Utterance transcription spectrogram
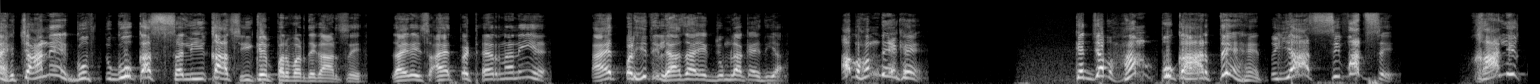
पहचाने गुफ्तगु का सलीका सीखें परवरदिगार से। ज़ाहिर इस आयत पर ठहरना नहीं है। आयत पढ़ी थी, लिहाजा एक जुमला कह दिया। अब हम देखें कि जब हम पुकारते हैं तो या सिफत से खालिक,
